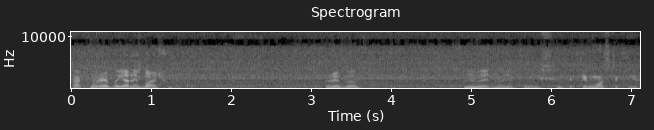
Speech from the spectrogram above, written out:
Так, ну риби я не бачу. Риби не видно якоїсь. Ну такий мостик є.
